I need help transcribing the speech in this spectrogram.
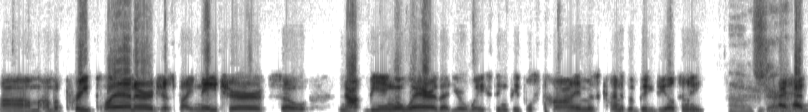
Um, I'm a pre-planner just by nature. So not being aware that you're wasting people's time is kind of a big deal to me. Oh, sure. I had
